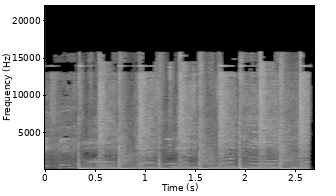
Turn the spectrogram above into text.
makes me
